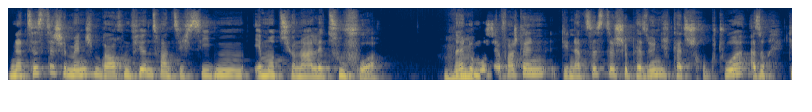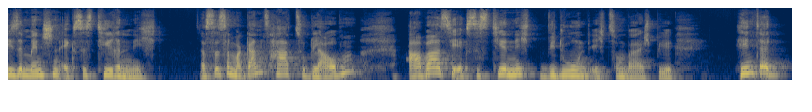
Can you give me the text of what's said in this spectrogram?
Narzisstische Menschen brauchen 24-7 emotionale Zufuhr. Ne, Mhm. du musst dir vorstellen, die narzisstische Persönlichkeitsstruktur, also diese Menschen existieren nicht. Das ist immer ganz hart zu glauben, aber sie existieren nicht wie du und ich zum Beispiel. Hinter,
